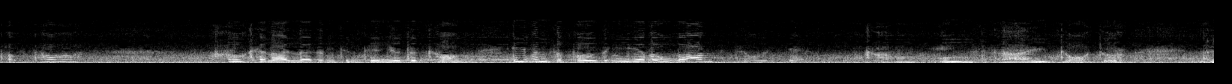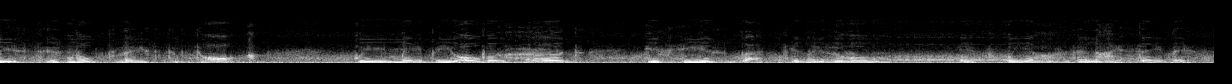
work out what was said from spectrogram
Papa, how can I let him continue to come, even supposing he ever wants to again? Come inside, daughter. This is no place to talk. We may be overheard if he is back in his room. If we are, then I say this.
